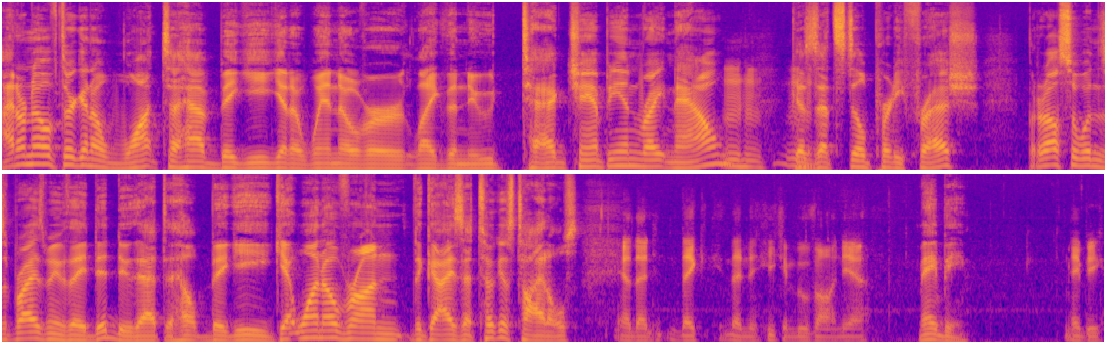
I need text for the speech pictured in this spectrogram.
I don't know if they're going to want to have Big E get a win over like the new tag champion right now because Mhm, that's still pretty fresh. But it also wouldn't surprise me if they did do that to help Big E get one over on the guys that took his titles. And then they then he can move on. Yeah, Maybe. maybe.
